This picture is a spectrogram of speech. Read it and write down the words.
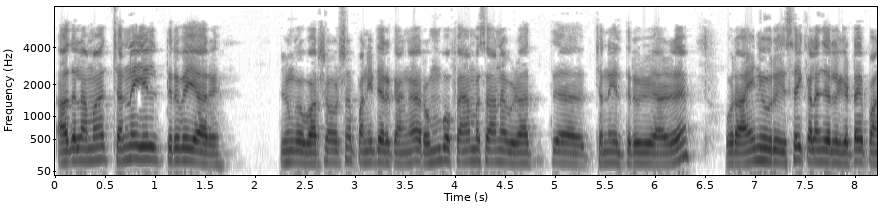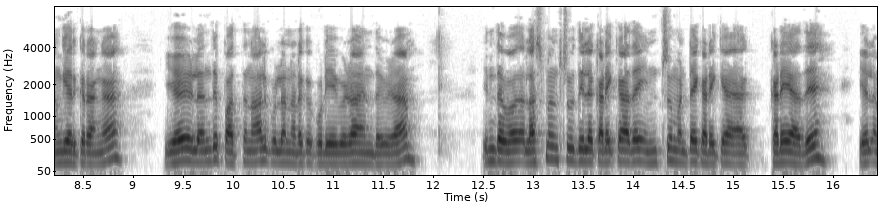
அது இல்லாமல் சென்னையில் திருவையாறு இவங்க வருஷம் வருஷம் பண்ணிகிட்டே இருக்காங்க. ரொம்ப ஃபேமஸான விழா சென்னையில் திருவிழாவில் ஒரு ஐநூறு இசைக்கலைஞர்கள்கிட்ட பங்கேற்கிறாங்க. ஏழுலேருந்து பத்து நாளுக்குள்ளே நடக்கக்கூடிய விழா இந்த விழா. இந்த லக்ஷ்மண் ஸ்ருதியில் கிடைக்காத இன்ஸ்ட்ருமெண்ட்டே கிடைக்க கிடையாது. எல்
